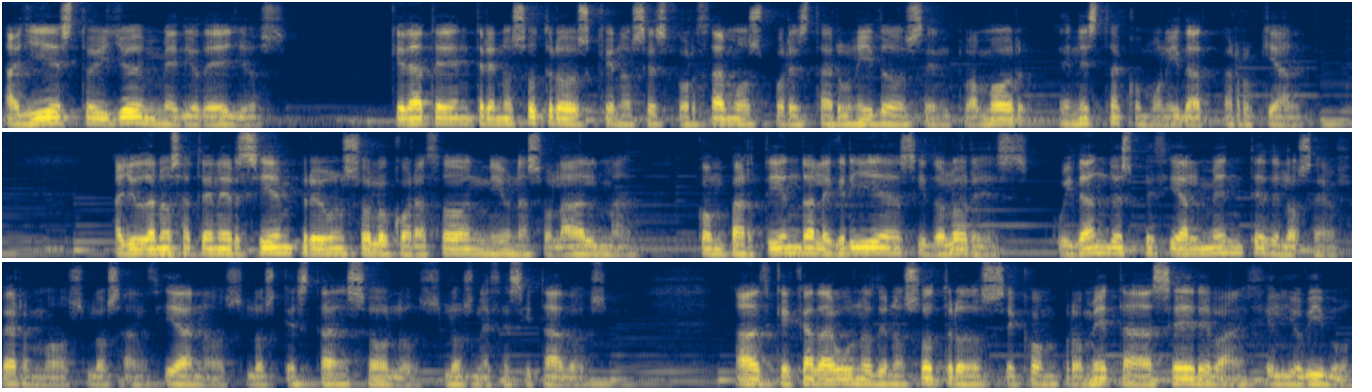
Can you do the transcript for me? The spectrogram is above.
allí estoy yo en medio de ellos. Quédate entre nosotros que nos esforzamos por estar unidos en tu amor en esta comunidad parroquial. Ayúdanos a tener siempre un solo corazón y una sola alma, compartiendo alegrías y dolores, cuidando especialmente de los enfermos, los ancianos, los que están solos, los necesitados. Haz que cada uno de nosotros se comprometa a ser Evangelio vivo,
